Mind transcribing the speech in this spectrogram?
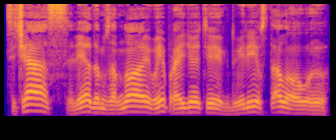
Сейчас, следом за мной, вы пройдете к двери в столовую.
